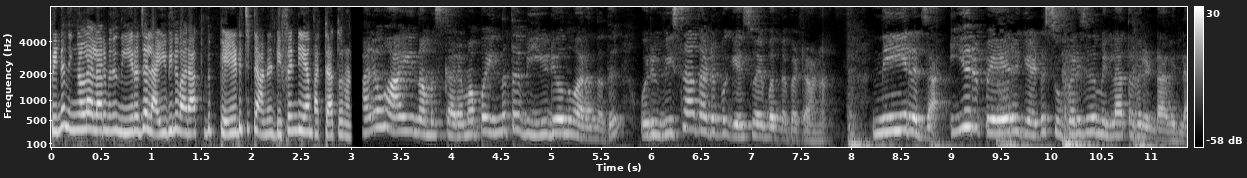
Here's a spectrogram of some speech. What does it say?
പിന്നെ നിങ്ങളെല്ലാവരും ഇത് നീരജ ലൈവിൽ വരാത്തത് പേടിച്ചിട്ടാണ് ഡിഫെൻഡ് ചെയ്യാൻ പറ്റാത്തതുകൊണ്ട്. ഹലോ ഹായ് നമസ്കാരം. അപ്പോൾ ഇന്നത്തെ വീഡിയോ എന്ന് പറയുന്നത് ഒരു വിസ തടുപ്പ് കേസുമായി ബന്ധപ്പെട്ടാണ്. നീരജ ഈ ഒരു പേര് കേട്ട് സുപരിചിതമില്ലാത്തവരുണ്ടാവില്ല.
